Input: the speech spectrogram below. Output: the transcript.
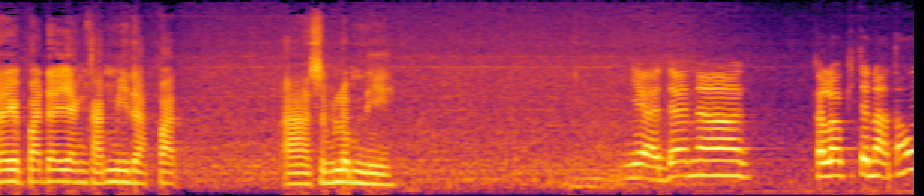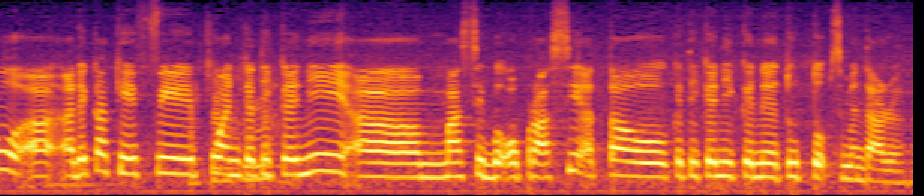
daripada yang kami dapat uh, sebelum ni. Ya dan uh, kalau kita nak tahu, adakah kafe Puan ketika ini uh, masih beroperasi atau ketika ini kena tutup sementara?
